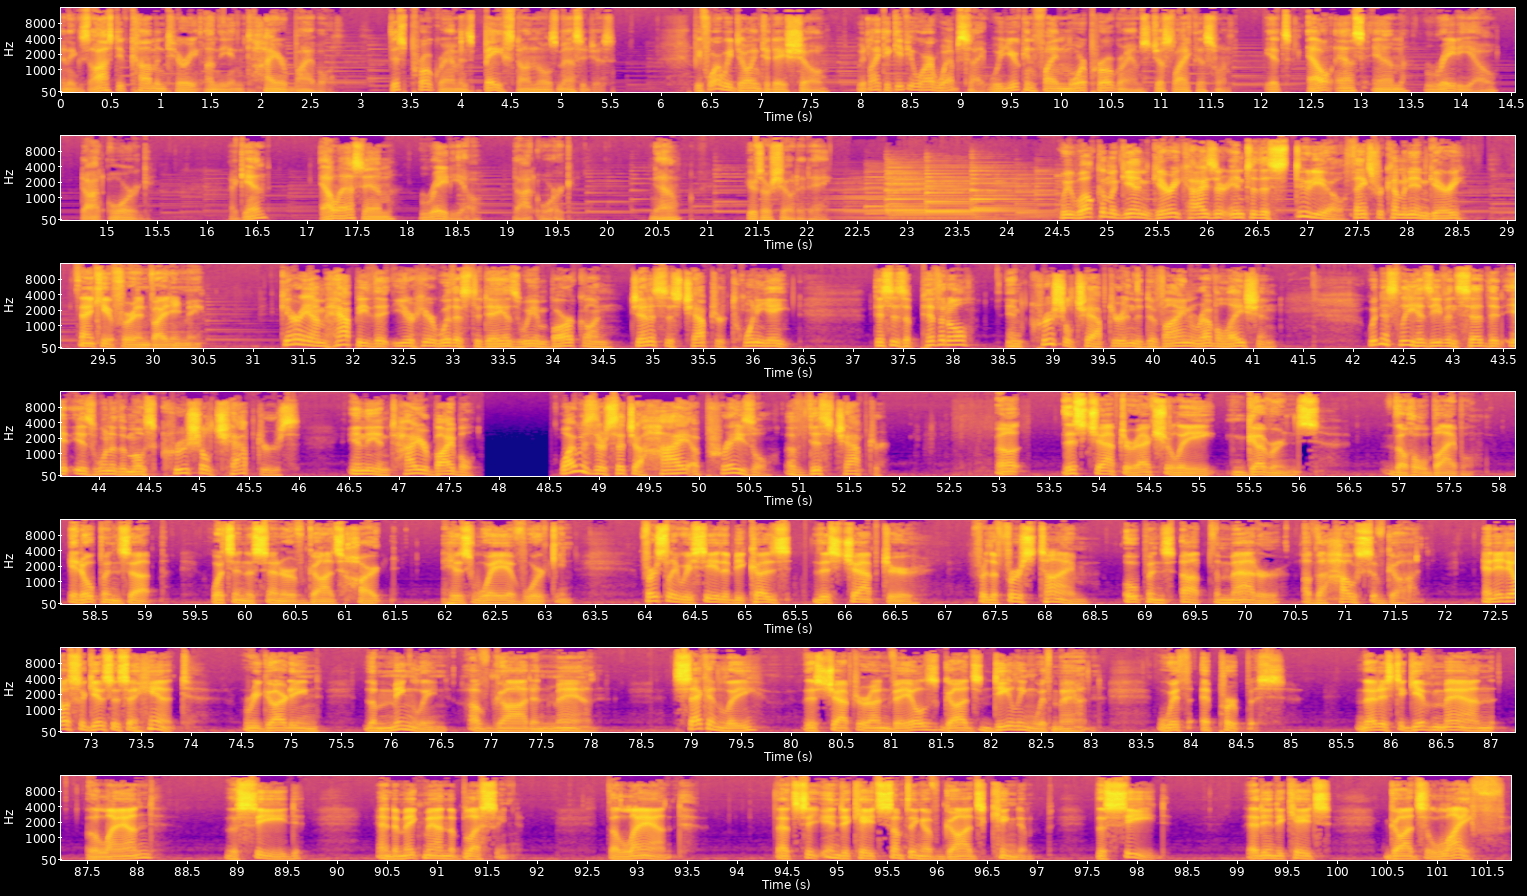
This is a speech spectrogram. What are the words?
an exhaustive commentary on the entire Bible. This program is based on those messages. Before we join today's show, we'd like to give you our website where you can find more programs just like this one. It's lsmradio.org. Again, lsmradio.org. Now, here's our show today. We welcome again Gary Kaiser into the studio. Thanks for coming in, Gary. Thank you for inviting me. Gary, I'm happy that you're here with us today as we embark on Genesis chapter 28. This is a pivotal and crucial chapter in the divine revelation. Witness Lee has even said that it is one of the most crucial chapters in the entire Bible. Why was there such a high appraisal of this chapter? Well, this chapter actually governs the whole Bible. It opens up what's in the center of God's heart, His way of working. Firstly, we see that because this chapter, for the first time, opens up the matter of the house of God. And it also gives us a hint regarding the mingling of God and man. Secondly, this chapter unveils God's dealing with man with a purpose. That is to give man the land, the seed, and to make man the blessing. The land, that indicates something of God's kingdom. The seed, that indicates God's life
